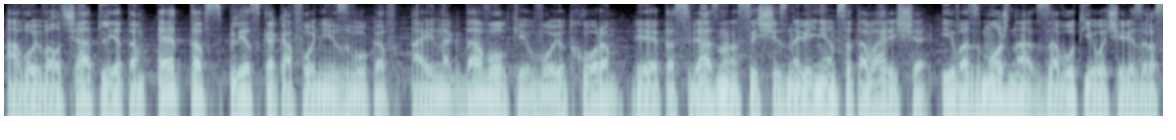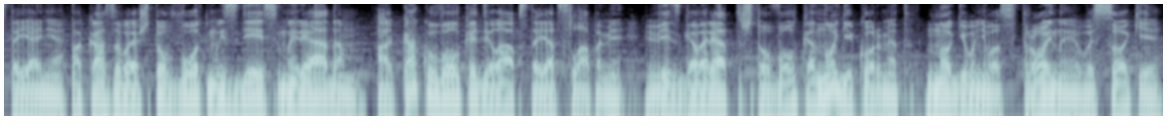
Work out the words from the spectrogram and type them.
А вой волчат летом – это всплеск какофонии звуков. А иногда волки воют хором. И это связано с исчезновением сотоварища и, возможно, зовут его через расстояние, показывая, что вот мы здесь, мы рядом. А как у волка дела обстоят с лапами? Ведь говорят, что волка ноги кормят. Ноги у него стройные, высокие.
